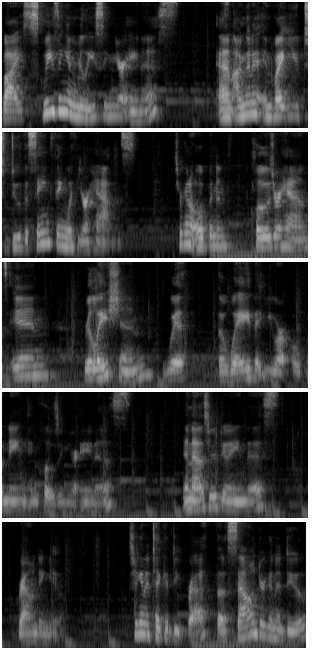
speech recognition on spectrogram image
by squeezing and releasing your anus, and I'm going to invite you to do the same thing with your hands. So, we're going to open and close your hands in relation with the way that you are opening and closing your anus. And as you're doing this, grounding you. So you're gonna take a deep breath. The sound you're gonna do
